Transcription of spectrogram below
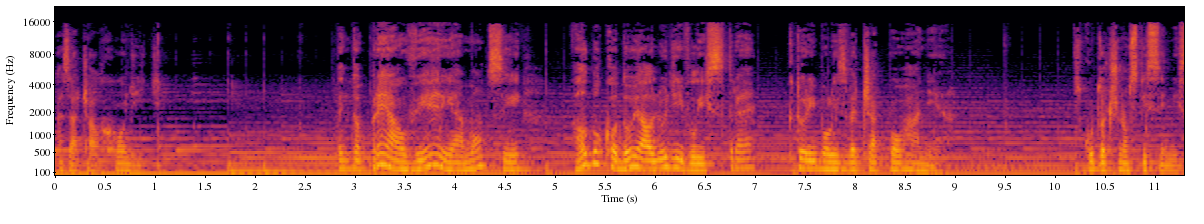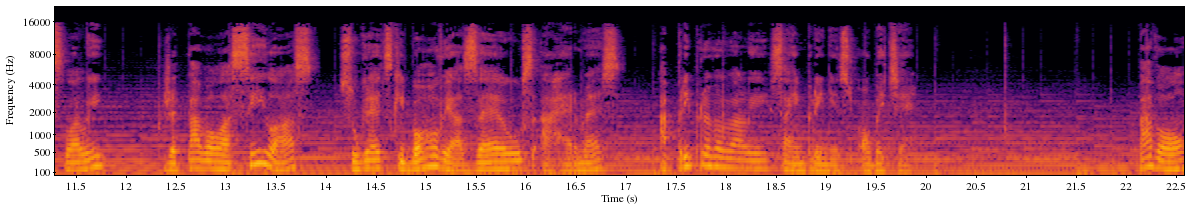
a začal chodiť. Tento prejav viery a moci hlboko dojal ľudí v Listre, ktorí boli zväčša pohania. V skutočnosti si mysleli, že Pavol a Sílas sú grécky bohovia Zeus a Hermes a pripravovali sa im priniesť obete. Pavol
